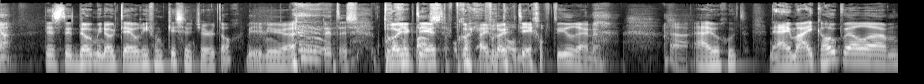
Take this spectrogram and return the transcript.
ja. Dit is de domino-theorie van Kissinger, toch? Die je nu... eh, Dit is projecteert, op peloton. projecteert op het wielrennen. Ja, ja, heel goed. Nee, maar ik hoop wel... ehm,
